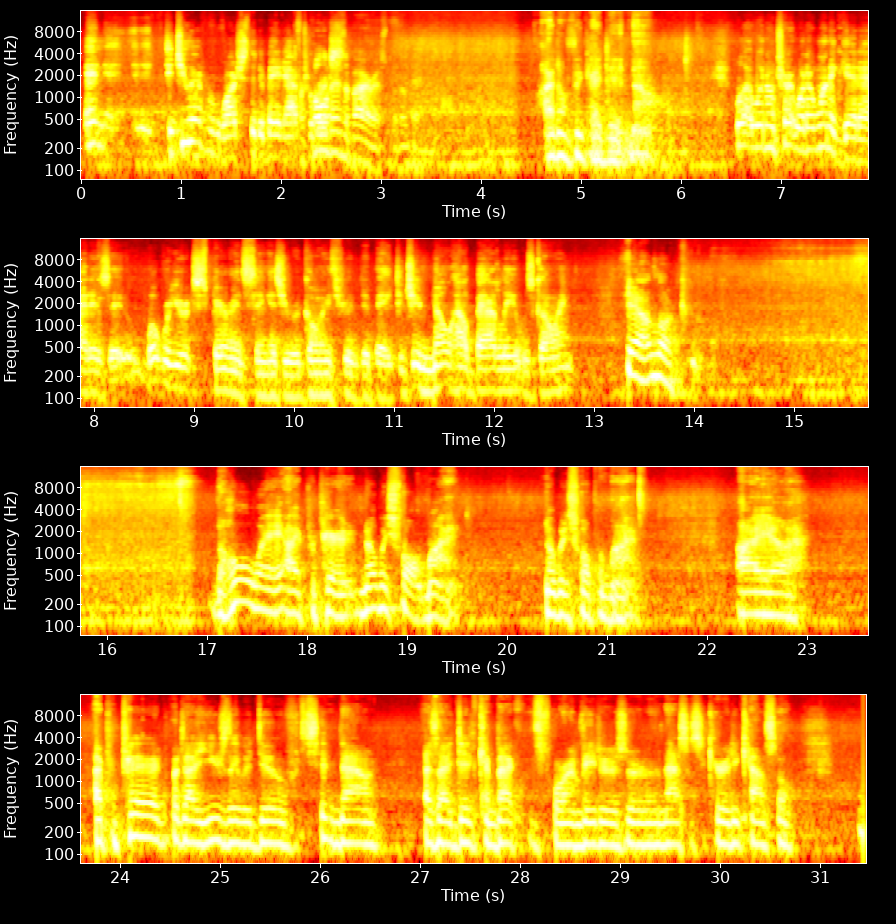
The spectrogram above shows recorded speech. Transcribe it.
And uh, did you ever watch the debate afterwards? A cold is a virus, but okay. I don't think I did. No. Well, what I'm trying, what I want to get at is, uh, what were you experiencing as you were going through the debate? Did you know how badly it was going? Yeah. Look, the whole way I prepared, nobody's fault mine. Nobody's fault but mine. I uh, I prepared what I usually would do, sitting down as I did come back with foreign leaders or the National Security Council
